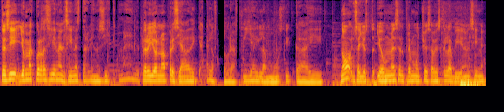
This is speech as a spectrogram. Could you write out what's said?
Entonces sí, yo me acuerdo así en el cine estar viendo así, que mames, pero yo no apreciaba de que ay, la fotografía y la música y... No, o sea, yo, yo me centré mucho esa vez que la vi en el cine.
